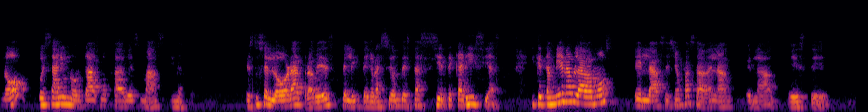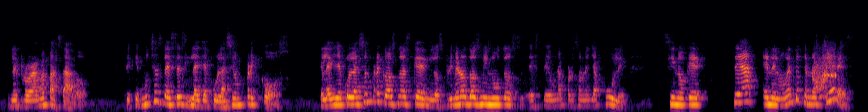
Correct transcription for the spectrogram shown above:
¿no? Pues hay un orgasmo cada vez más y mejor. Esto se logra a través de la integración de estas siete caricias. Y que también hablábamos en la sesión pasada, en, la, en, la, este, en el programa pasado, de que muchas veces la eyaculación precoz La eyaculación precoz no es que en los primeros dos minutos este, una persona eyacule, sino que sea en el momento que no quieres.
